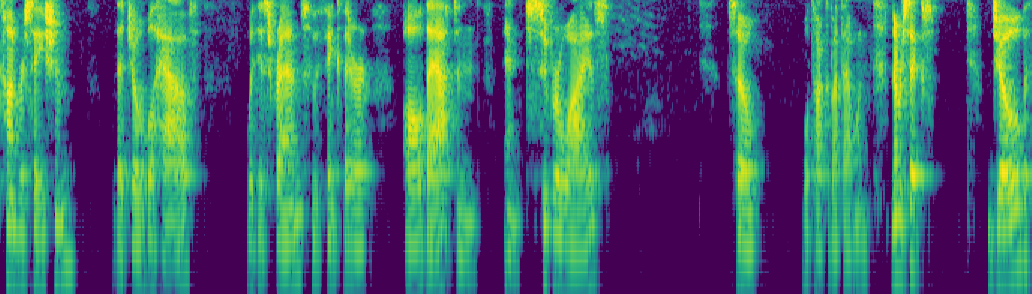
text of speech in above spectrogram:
conversation that Job will have with his friends who think they're all that and and super wise. So we'll talk about that one. Number six, Job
